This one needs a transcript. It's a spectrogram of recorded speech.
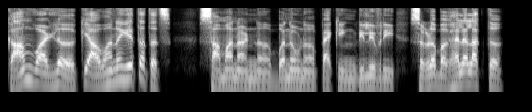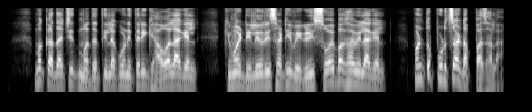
काम वाढलं की आव्हानं येतातच. सामान आणणं बनवणं पॅकिंग डिलिव्हरी सगळं बघायला लागतं. मग कदाचित मदतीला कोणीतरी घ्यावं लागेल किंवा डिलिव्हरीसाठी वेगळी सोय बघावी लागेल. पण तो पुढचा टप्पा झाला.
